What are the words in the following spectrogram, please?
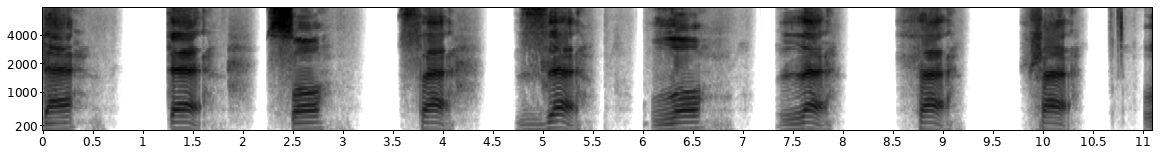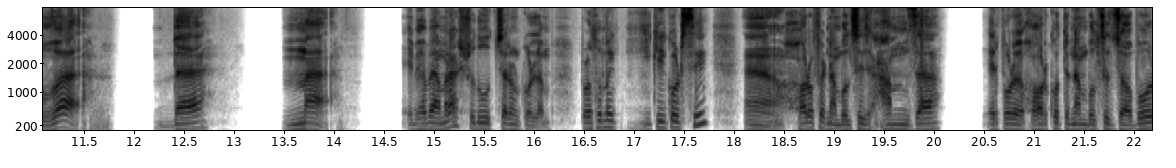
দা তা স সা জা ল লা ফা ফা ওয়া বা মা। এভাবে আমরা শুধু উচ্চারণ করলাম। প্রথমে কি করছি? হরফের নাম বলছি হামজা, এরপরে হরকতের নাম বলছে জবর,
